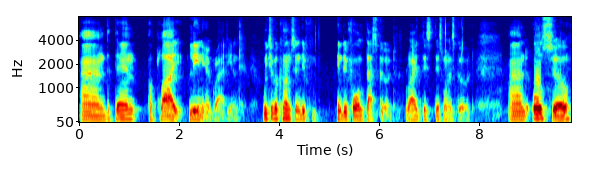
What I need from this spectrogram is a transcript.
And then apply linear gradient. Whichever comes in different in default that's good right? This this one is good. And also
